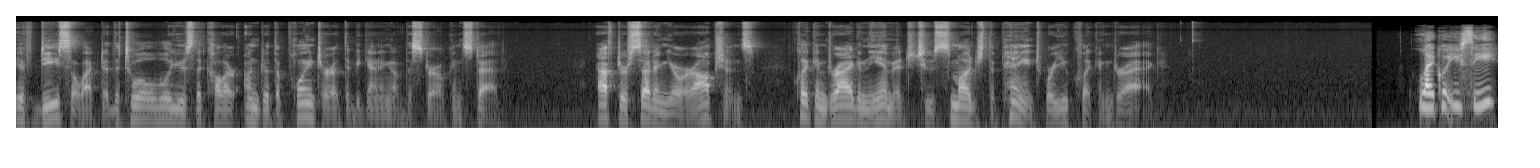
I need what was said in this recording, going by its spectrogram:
If deselected, the tool will use the color under the pointer at the beginning of the stroke instead. After setting your options, click and drag in the image to smudge the paint where you click and drag. Like what you see?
